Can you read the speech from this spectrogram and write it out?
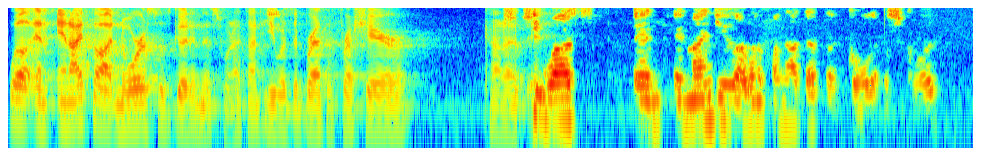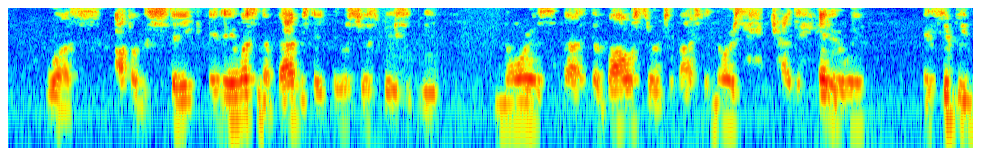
Well, and and I thought Norris was good in this one. I thought he was a breath of fresh air, kind of. he was, and and mind you, I want to point out that the goal that was scored was off a mistake, it wasn't a bad mistake. It was just basically Norris. Uh, the ball was thrown to Bosch, and Norris tried to head it away, and simply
